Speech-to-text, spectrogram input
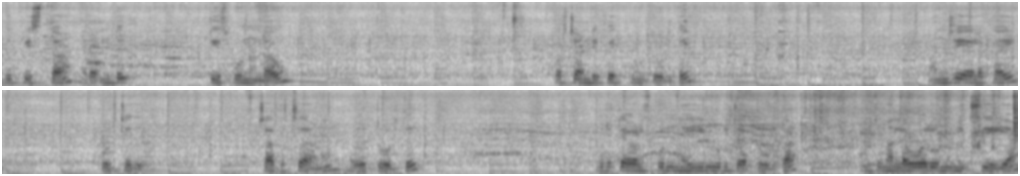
ഇത് പിസ്ത രണ്ട് ടീസ്പൂൺ ഉണ്ടാവും. കുറച്ച് അണ്ടിപ്പരിപ്പും ഇട്ട് കൊടുത്ത്. അഞ്ച് ഏലക്കായി പൊടിച്ചത്. ചതച്ചതാണ്. അത് ഇട്ട് കൊടുത്ത്. ഒരു ടേബിൾ സ്പൂൺ നെയ്യും കൂടി ചേർത്ത് കൊടുക്കാം. എന്നിട്ട് നല്ലപോലെ ഒന്ന് മിക്സ് ചെയ്യാം.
